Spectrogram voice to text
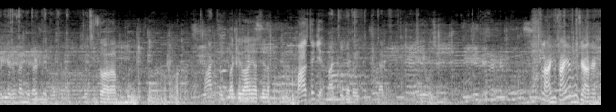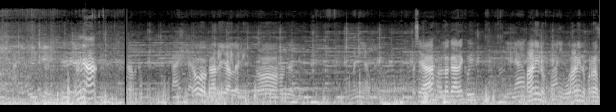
વીડિયો જોતા જ તડકે સીધો આવે પાંચ બાકી તો અહીંયા અત્યારે પાંચ થઈ ગયા? પાંચ થઈ ગયા તો એવું છે. આયુ સાયા શું છે આ છે એમને આ જો ગારિયા લઈ હા સમજાઈ ગયું. પછી આ અલગ આ રાખ્યું? પાણીનું? પાણીનું પરબ.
